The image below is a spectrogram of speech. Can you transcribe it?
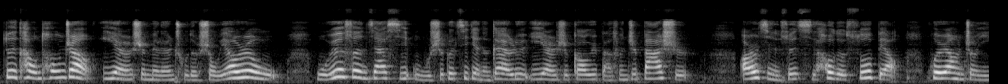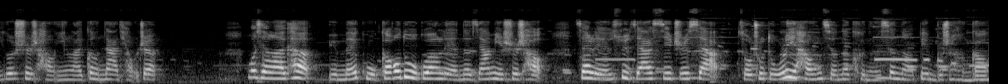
对抗通胀依然是美联储的首要任务。五月份加息五十个基点的概率依然是高于百分之八十，而紧随其后的缩表会让整一个市场迎来更大挑战。目前来看，与美股高度关联的加密市场，在连续加息之下走出独立行情的可能性呢，并不是很高。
